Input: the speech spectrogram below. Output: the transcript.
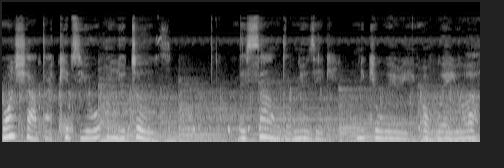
One sharp that keeps you on your toes. The sound of music make you weary of where you are.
